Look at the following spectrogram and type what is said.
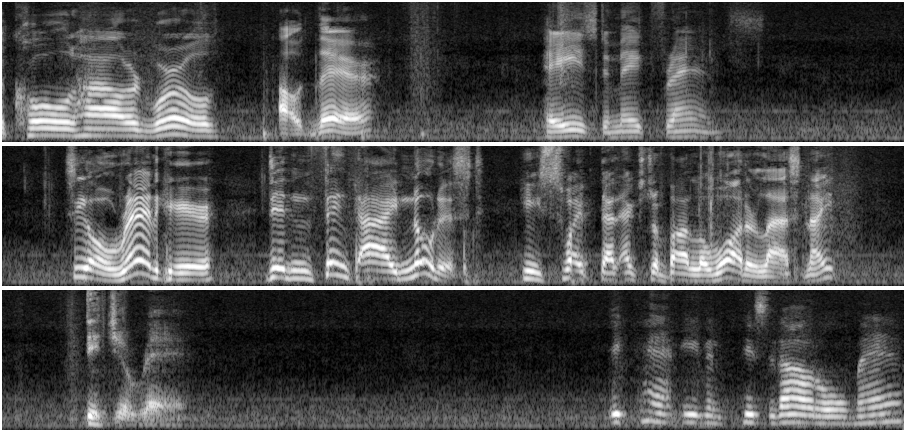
a cold, hard world out there. Pays to make friends. See, old Red here didn't think I noticed he swiped that extra bottle of water last night. Did you, Red? It can't even piss it out, old man.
